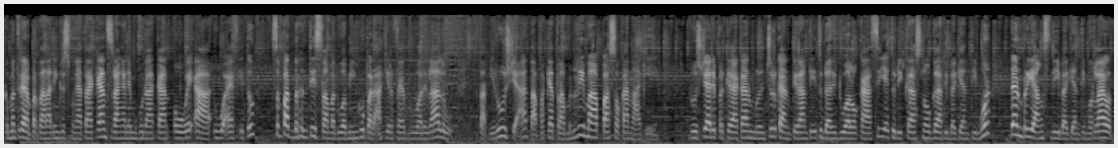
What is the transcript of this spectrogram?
Kementerian Pertahanan Inggris mengatakan serangan yang menggunakan OWA UAF itu sempat berhenti selama dua minggu pada akhir Februari lalu. Tetapi Rusia tampaknya telah menerima pasokan lagi. Rusia diperkirakan meluncurkan piranti itu dari dua lokasi yaitu di Krasnodar di bagian timur dan Bryansk di bagian timur laut.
